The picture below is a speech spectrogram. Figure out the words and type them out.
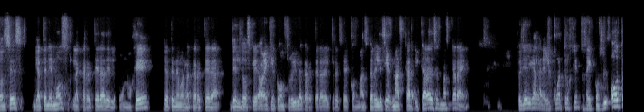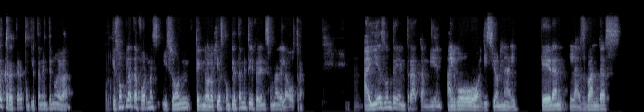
Entonces, ya tenemos la carretera del 1G, ya tenemos la carretera del 2G, ahora hay que construir la carretera del 3G con más carriles y es más cara, y cada vez es más cara, ¿eh? Entonces ya llega la del 4G, entonces hay que construir otra carretera completamente nueva, porque son plataformas y son tecnologías completamente diferentes una de la otra. Ahí es donde entra también algo adicional, que eran las bandas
